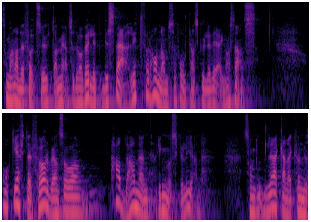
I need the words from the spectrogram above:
som han hade fötts utan med. Så det var väldigt besvärligt för honom så fort han skulle iväg någonstans. Och efter förbön så hade han en ringmuskel igen. Som läkarna kunde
